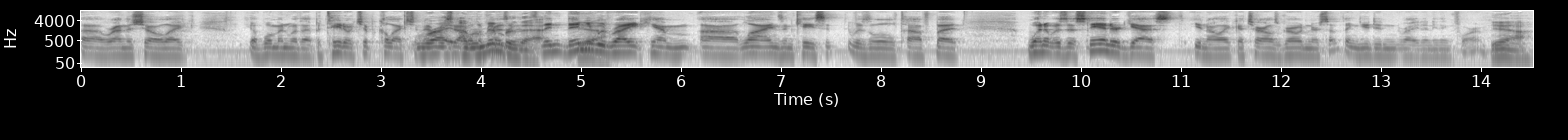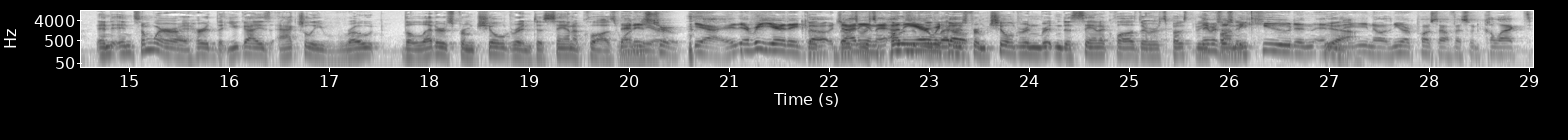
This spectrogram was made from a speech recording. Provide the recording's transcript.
uh, were on the show, like. A woman with a potato chip collection. Right, I remember that. Then, then you would write him uh, lines in case it was a little tough. But when it was a standard guest, you know, like a Charles Grodin or something, you didn't write anything for him. Yeah, and and somewhere I heard that you guys actually wrote the letters from children to Santa Claus one year. That is year. true. Yeah, every year they'd The- go. those Johnny and the, on the air would go. letters from children written to Santa Claus. They were supposed to be they were funny. supposed to be cute, and, and Yeah. you know, the New York Post Office would collect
